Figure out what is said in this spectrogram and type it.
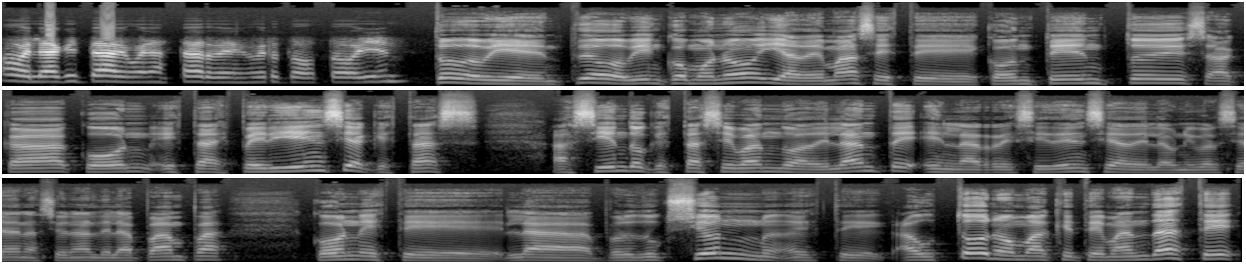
Hola, ¿qué tal? Buenas tardes, Berto, ¿todo bien? Todo bien, todo bien, como no, y además este, contentos acá con esta experiencia que estás haciendo, que estás llevando adelante en la residencia de la Universidad Nacional de La Pampa, con este, la producción este, autónoma que te mandaste,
